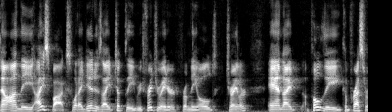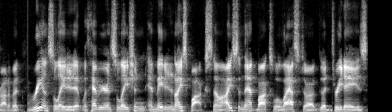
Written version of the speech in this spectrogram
Now on the ice box, what I did is I took the refrigerator from the old trailer and I pulled the compressor out of it, re-insulated it with heavier insulation, and made it an ice box. Now, ice in that box will last a good three days.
